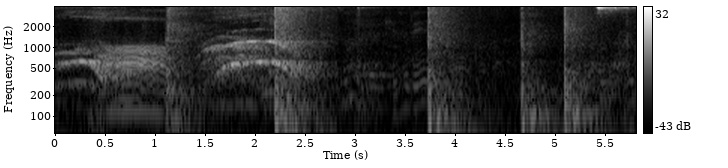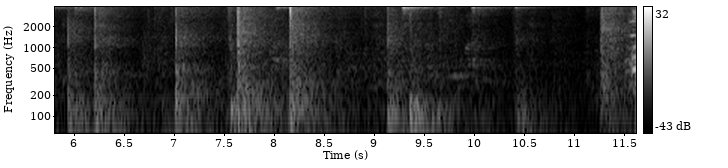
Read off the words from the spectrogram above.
뭐- 와. 기술이. 오,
